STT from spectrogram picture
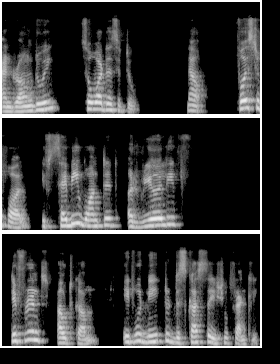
and wrongdoing so what does it do? Now, first of all, if SEBI wanted a really different outcome, it would need to discuss the issue frankly.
